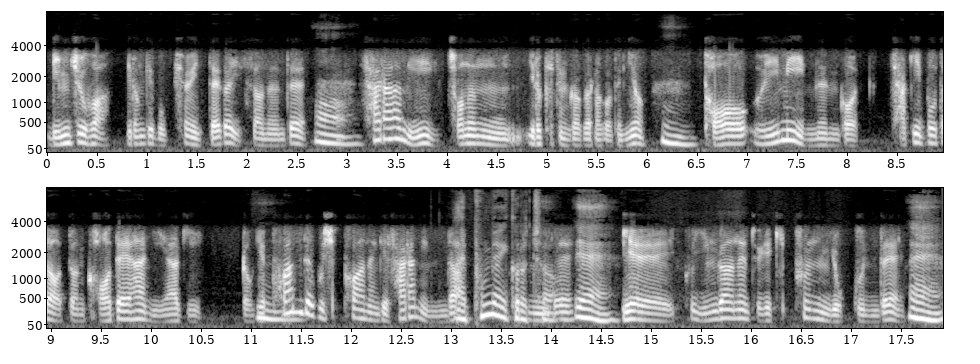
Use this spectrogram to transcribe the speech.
민주화 이런 게 목표인 때가 있었는데 어. 사람이 저는 이렇게 생각을 하거든요. 음. 더 의미 있는 것, 자기보다 어떤 거대한 이야기 여기에 음. 포함되고 싶어하는 게 사람입니다. 아, 분명히 그렇죠. 네. 예. 예, 그 인간은 되게 깊은 욕구인데 예.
